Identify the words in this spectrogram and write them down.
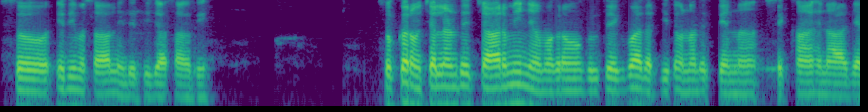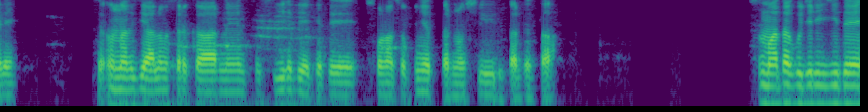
ਸੋ ਇਹਦੀ ਮਿਸਾਲ ਨਹੀਂ ਦਿੱਤੀ ਜਾ ਸਕਦੀ। ਸੋ ਘਰੋਂ ਚੱਲਣ ਦੇ 4 ਮਹੀਨਿਆਂ ਮਗਰੋਂ ਗੁਰੂ ਤੇਗ ਬਹਾਦਰ ਜੀ ਤੇ ਉਹਨਾਂ ਦੇ ਤਿੰਨ ਸਿੱਖਾਂ ਇਹ ਨਾਲ ਜਿਹੜੇ, ਤੇ ਉਹਨਾਂ ਦੀ ਜ਼ਾਲਮ ਸਰਕਾਰ ਨੇ ਤਸਵੀਰ ਦੇ ਕੇ ਤੇ 1675 ਨੂੰ ਸ਼ਹੀਦ ਕਰ ਦਿੱਤਾ। ਸੋ ਮਾਤਾ ਗੁਜਰੀ ਜੀ ਦੇ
